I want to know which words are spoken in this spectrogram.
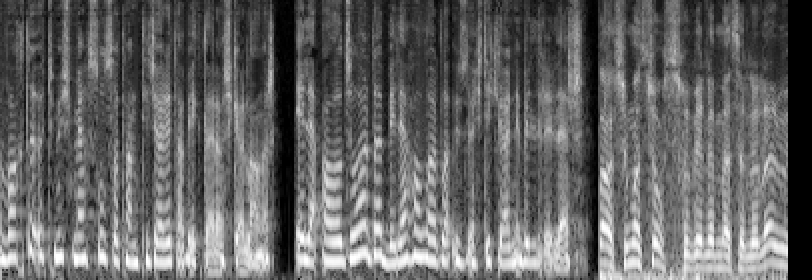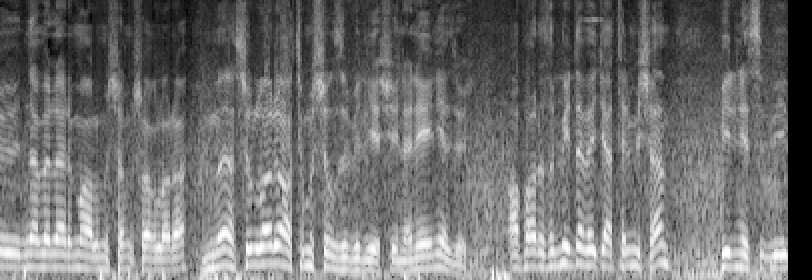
vaxtı ötmüş məhsul satan ticarət obyektləri aşkarlanır. Elə alıcılar da belə hallarla üzləşdiklərini bildirirlər. Qarşıma çox çıxıb elə məsələlər, nəvələrimi almışam uşaqlara. Məhsulları atmışıq zibil yeşiyinə, nə edəcək? Aparısı bir dəfə gətirmişəm, bir neçə bir,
